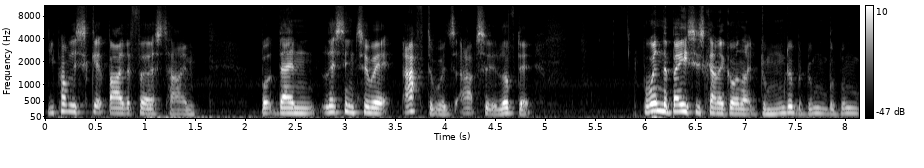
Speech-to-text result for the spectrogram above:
you probably skip by the first time, but then listening to it afterwards, absolutely loved it. But when the bass is kind of going like dum dum dum dum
